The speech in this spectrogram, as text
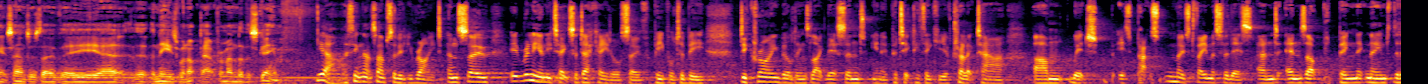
It sounds as though the, uh, the, the knees were knocked out from under the scheme. Yeah, I think that's absolutely right. And so it really only takes a decade or so for people to be decrying buildings like this, and you know, particularly thinking of Trellick Tower, um, which is perhaps most famous for this, and ends up being nicknamed the,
